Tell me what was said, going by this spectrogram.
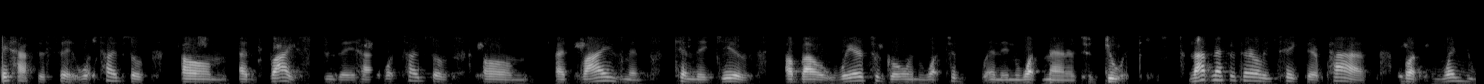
they have to say, what types of um, advice do they have? What types of um, advisement can they give about where to go and what to and in what manner to do it? Not necessarily take their path, but when you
